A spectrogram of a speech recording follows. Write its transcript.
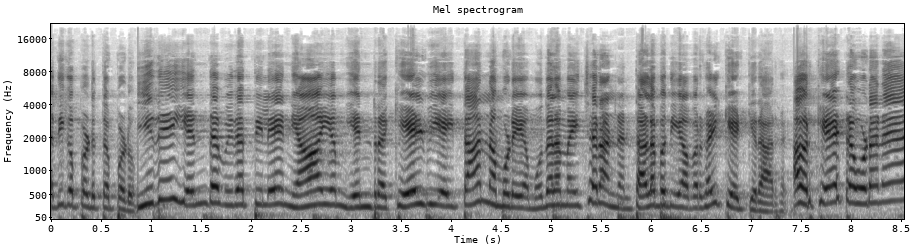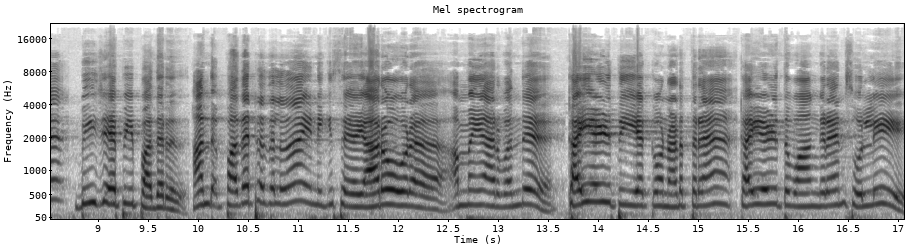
அதிகப்படுத்தப்படும். இது எந்த விதத்திலே நியாயம் என்ற கேள்வியைத்தான் நம்முடைய முதலமைச்சர் அண்ணன் தளபதி அவர்கள் கேட்கிறார்கள். அவர் கேட்ட உடனே பிஜேபி பதறுது. அந்த பதற்றத்துல தான் இன்னைக்கு யாரோ ஒரு அம்மையார் வந்து கையெழுத்து இயக்கம் நடத்துறேன் கையெழுத்து வாங்குறேன்னு சொல்லி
